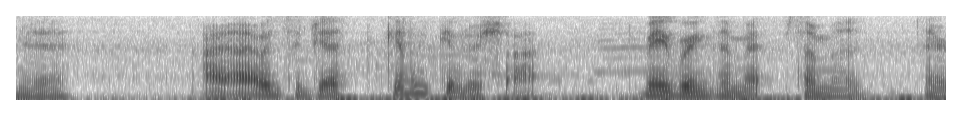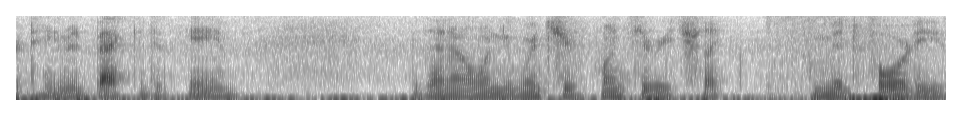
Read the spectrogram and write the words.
yeah, I, I would suggest give it give it a shot. It may bring some some uh, entertainment back into the game, because I know when you once you once you reach like mid 40s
